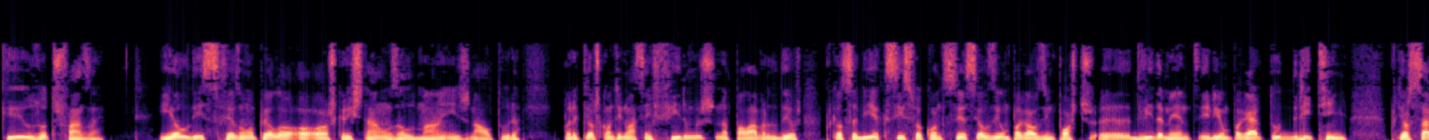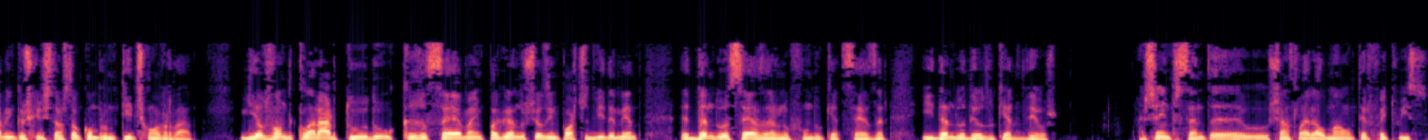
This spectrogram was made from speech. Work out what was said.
que os outros fazem. E ele disse, fez um apelo aos cristãos alemães, na altura, para que eles continuassem firmes na palavra de Deus, porque ele sabia que se isso acontecesse, eles iam pagar os impostos uh, devidamente, iriam pagar tudo direitinho, porque eles sabem que os cristãos estão comprometidos com a verdade. E eles vão declarar tudo o que recebem, pagando os seus impostos devidamente, uh, dando a César, no fundo, o que é de César, e dando a Deus o que é de Deus. Achei interessante uh, o chanceler alemão ter feito isso.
